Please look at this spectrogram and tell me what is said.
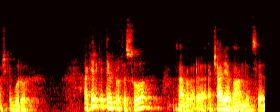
acho que é Guru. Aquele que tem o professor, sabe agora, Acharya Vanda, você,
